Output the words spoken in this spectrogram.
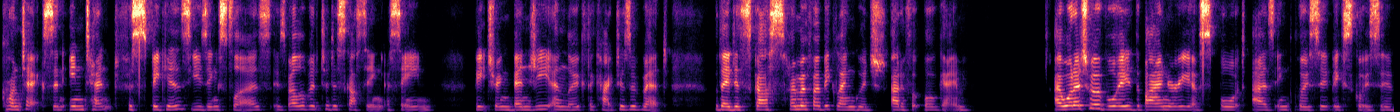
context and intent for speakers using slurs is relevant to discussing a scene featuring Benji and Luke, the characters of met, where they discuss homophobic language at a football game. I wanted to avoid the binary of sport as inclusive, exclusive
